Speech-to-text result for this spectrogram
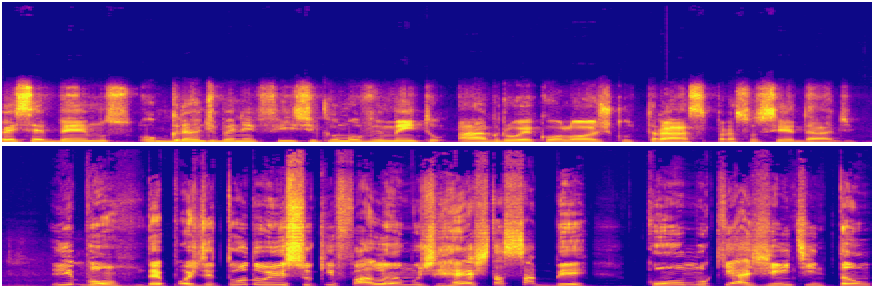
percebemos o grande benefício que o movimento agroecológico traz para a sociedade. E bom, depois de tudo isso que falamos, resta saber como que a gente então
